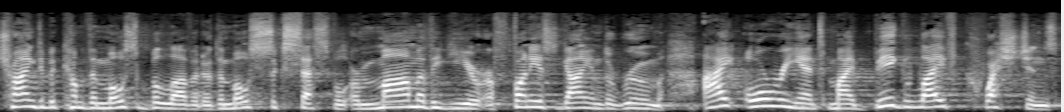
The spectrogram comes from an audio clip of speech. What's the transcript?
trying to become the most beloved or the most successful or mom of the year or funniest guy in the room, I orient my big life questions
